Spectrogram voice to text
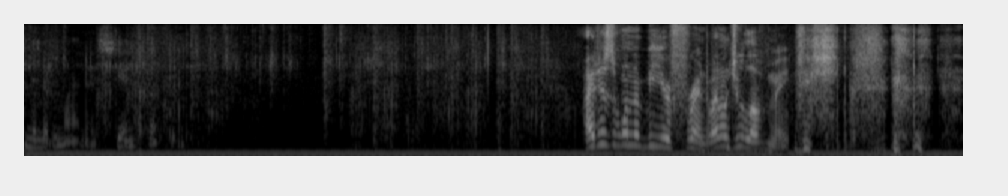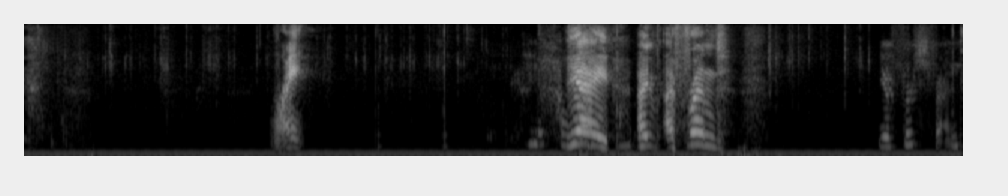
Then never mind. I stand corrected. I just want to be your friend. Why don't you love me? right? Kind of. Yay! I I friend. Your first friend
